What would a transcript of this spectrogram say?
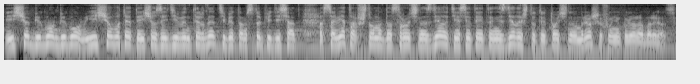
еще бегом, бегом, еще вот это, еще зайди в интернет, тебе там 150 советов, что надо срочно сделать. Если ты это не сделаешь, то ты точно умрешь, и фуникулер оборвется.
